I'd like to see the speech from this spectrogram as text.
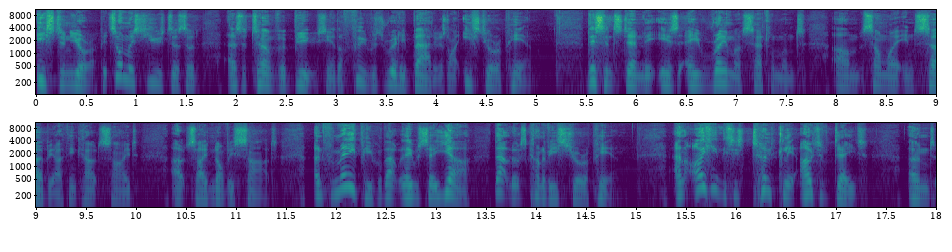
Eastern Europe. It's almost used as a, as a term of abuse. You know, the food was really bad. It was like East European. This, incidentally, is a Roma settlement um, somewhere in Serbia, I think outside, outside Novi Sad. And for many people, that, they would say, yeah, that looks kind of East European. And I think this is totally out of date and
